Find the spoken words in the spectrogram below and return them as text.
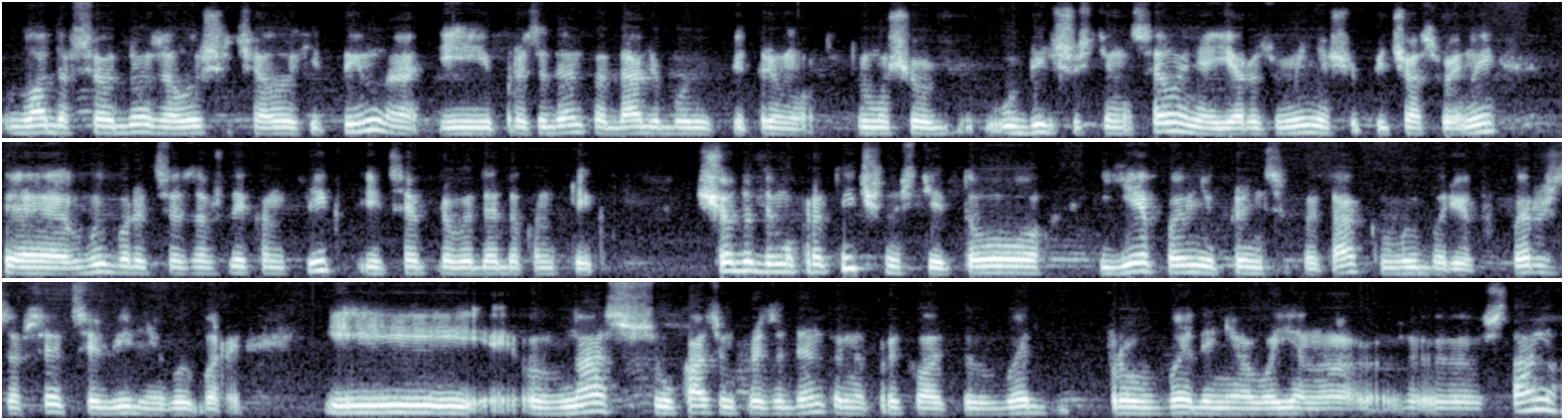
влада все одно залишиться легітимна, і президента далі будуть підтримувати, тому що у більшості населення є розуміння, що під час війни вибори це завжди конфлікт, і це приведе до конфлікту. Щодо демократичності, то є певні принципи так виборів. Перш за все, це вільні вибори. І в нас указом президента, наприклад, про введення воєнного е, стану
